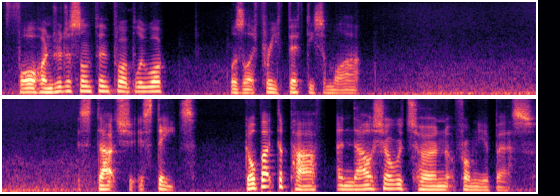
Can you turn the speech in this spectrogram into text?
400 or something for a blue orb? was it like 350, something like that? It states, Go back the path, and thou shalt return from the abyss.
